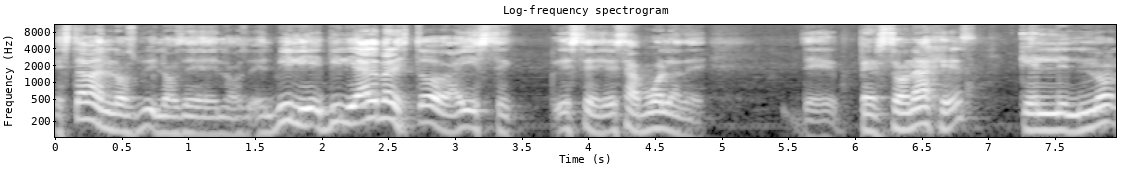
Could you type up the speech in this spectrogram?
estaban los, los de los, el Billy, Billy Álvarez, todo ahí, ese, ese, esa bola de, de personajes que no,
